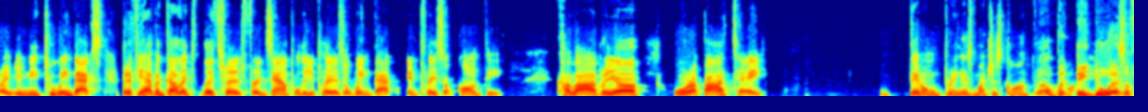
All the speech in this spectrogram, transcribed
right? You need two wing backs. But if you have a guy like let's say, for example, that you play as a wing back in place of Conti, Calabria or Abate, they don't bring as much as Conti. no, but they do as a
